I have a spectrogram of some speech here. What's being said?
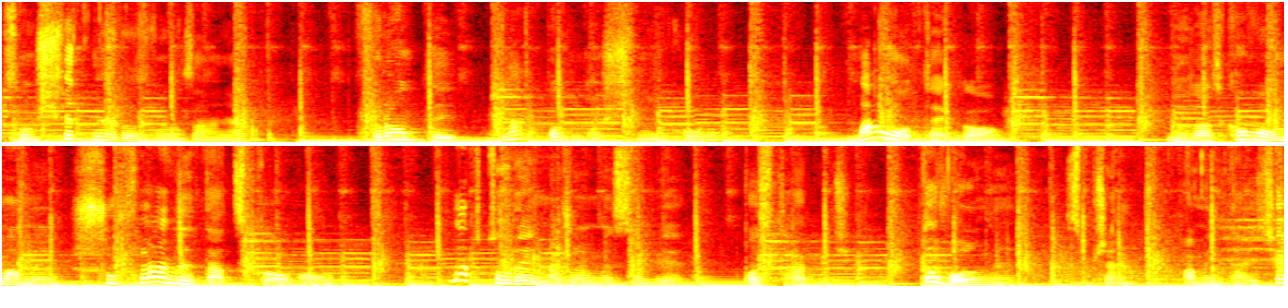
Są świetne rozwiązania, fronty na podnośniku. Mało tego, dodatkowo mamy szufladę tackową, na której możemy sobie postawić dowolny sprzęt. Pamiętajcie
